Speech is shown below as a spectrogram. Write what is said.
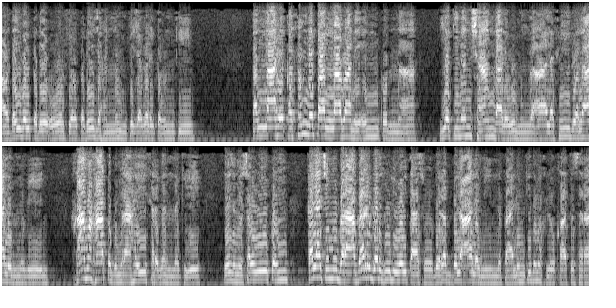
او دای وی په دې اور کې او په دې جهنم کې جګړه کوونکی الله قسم دې په الله باندې ان کنا یقینا شان دار ومنغا لفی ضلال مبین خامخا په گمراهی سرګند کې اذ نسویکم کلا چې مو برابر ګرځولي وي تاسو برب العالمین فالن کی د مخلوقات سره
